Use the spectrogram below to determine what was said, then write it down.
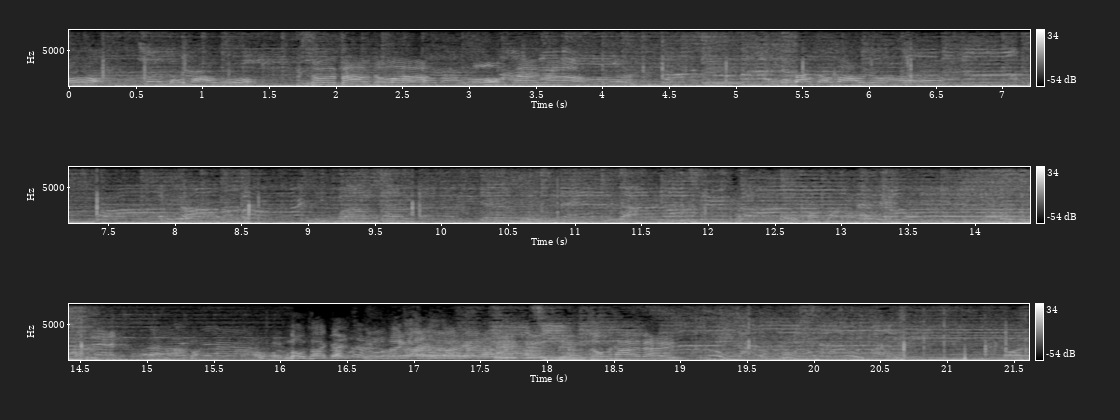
到，双手爆到，双手爆到啊，好近啊，单手爆咗啊！龙太鸡，谢谢谢谢龙太鸡，加油！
